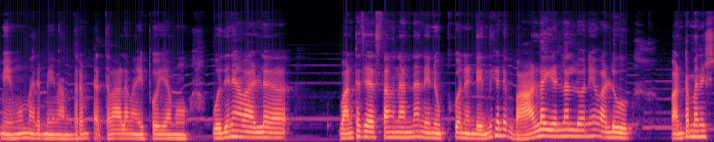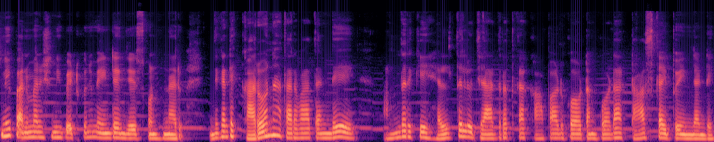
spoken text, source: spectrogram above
మేము మరి మేమందరం పెద్దవాళ్ళం అయిపోయాము. వదిన వాళ్ళ వంట చేస్తామనన్నా నేను ఒప్పుకోనండి. ఎందుకంటే వాళ్ళ ఇళ్ళల్లోనే వాళ్ళు వంట మనిషిని పని మనిషిని పెట్టుకుని మెయింటైన్ చేసుకుంటున్నారు. ఎందుకంటే కరోనా తర్వాత అండి అందరికీ హెల్త్లు జాగ్రత్తగా కాపాడుకోవటం కూడా టాస్క్ అయిపోయిందండి.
